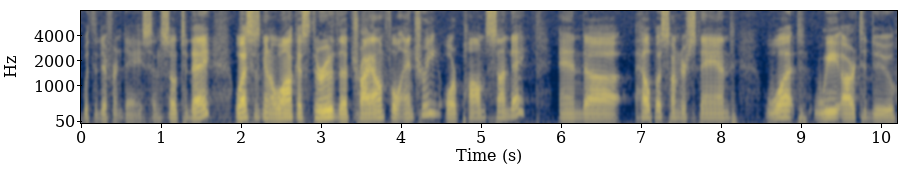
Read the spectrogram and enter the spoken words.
with the different days. And so today, Wes is going to walk us through the triumphal entry or Palm Sunday and uh, help us understand what we are to do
